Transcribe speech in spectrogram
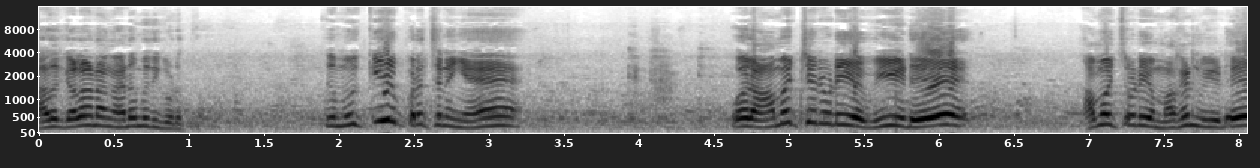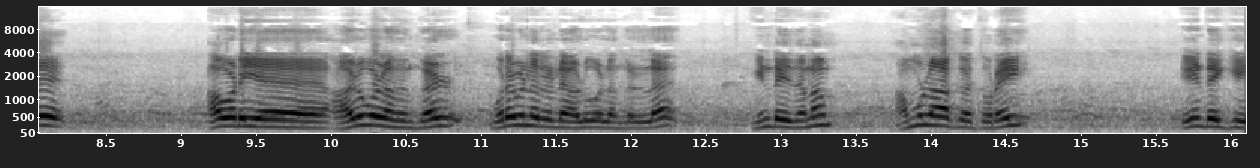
அதுக்கெல்லாம் நாங்கள் அனுமதி கொடுத்தோம். இது முக்கிய பிரச்சனைங்க. ஒரு அமைச்சருடைய வீடு அமைச்சருடைய மகன் வீடு அவருடைய அலுவலகங்கள் உறவினர்களுடைய அலுவலகங்களில் இன்றைய தினம் அமலாக்கத்துறை இன்றைக்கு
